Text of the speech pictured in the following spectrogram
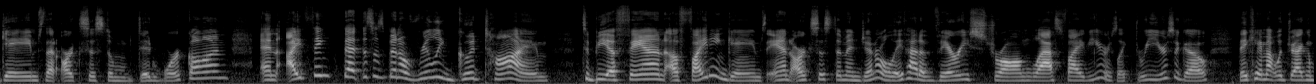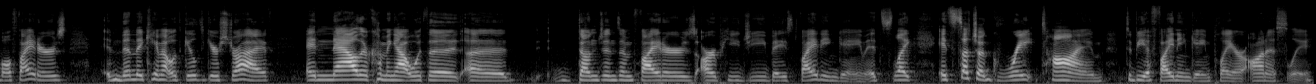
games that Arc System did work on. And I think that this has been a really good time to be a fan of fighting games and Arc System in general. They've had a very strong last five years. Like three years ago, they came out with Dragon Ball FighterZ, and then they came out with Guilty Gear Strive, and now they're coming out with a, a Dungeons and Fighters RPG based fighting game. It's like it's such a great time to be a fighting game player, honestly.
